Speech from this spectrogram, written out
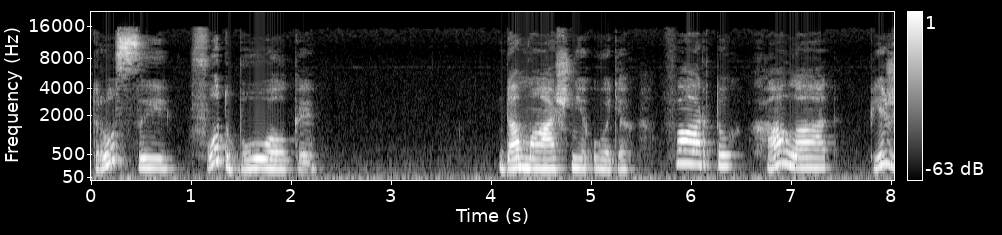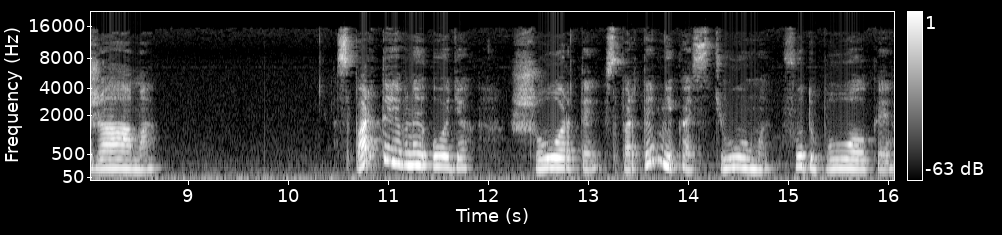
труси, футболки. Домашній одяг фартух, халат, піжама. Спортивний одяг шорти, спортивні костюми, футболки.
